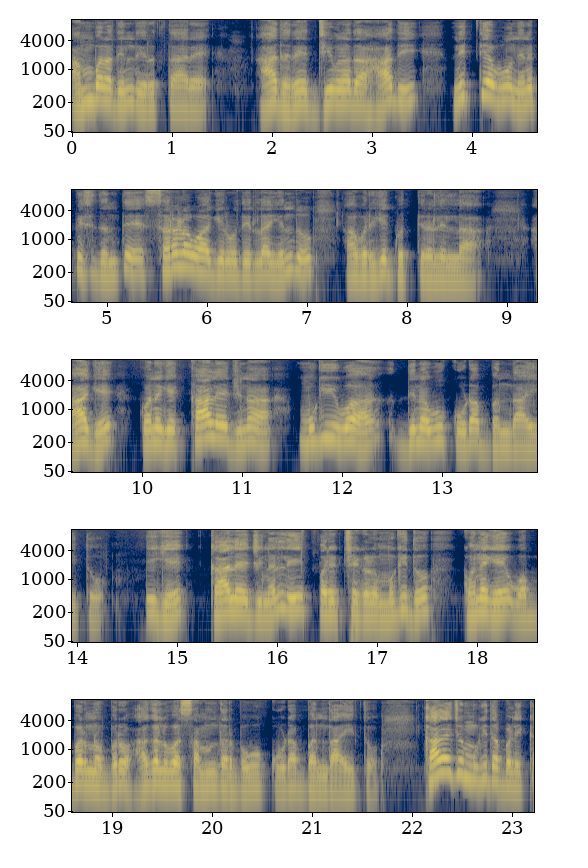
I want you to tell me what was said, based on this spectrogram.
ಅಂಬಲದಿಂದ ಇರುತ್ತಾರೆ. ಆದರೆ ಜೀವನದ ಹಾದಿ ನಿತ್ಯವೂ ನೆನಪಿಸಿದಂತೆ ಸರಳವಾಗಿರುವುದಿಲ್ಲ ಎಂದು ಅವರಿಗೆ ಗೊತ್ತಿರಲಿಲ್ಲ. ಹಾಗೆ ಕೊನೆಗೆ ಕಾಲೇಜಿನ ಮುಗಿಯುವ ದಿನವೂ ಕೂಡ ಬಂದಾಯಿತು. ಹೀಗೆ ಕಾಲೇಜಿನಲ್ಲಿ ಪರೀಕ್ಷೆಗಳು ಮುಗಿದು ಕೊನೆಗೆ ಒಬ್ಬರನ್ನೊಬ್ಬರು ಅಗಲುವ ಸಂದರ್ಭವೂ ಕೂಡ ಬಂದಾಯಿತು. ಕಾಲೇಜು ಮುಗಿದ ಬಳಿಕ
